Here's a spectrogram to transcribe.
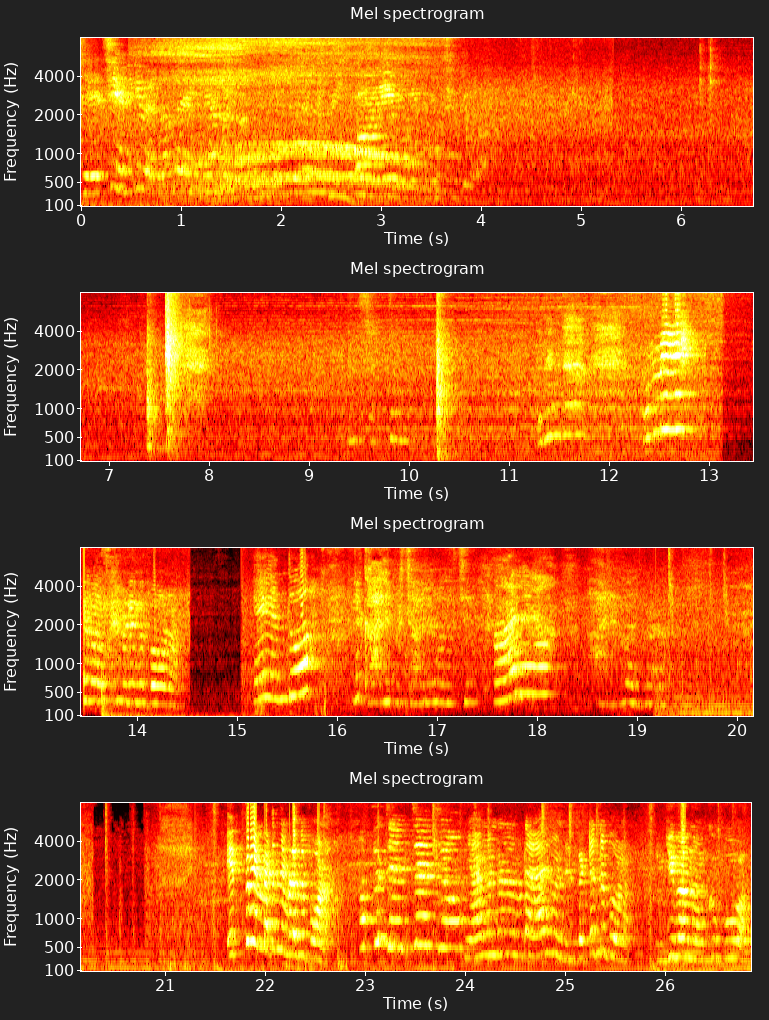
ചേച്ചി എനിക്ക് വെള്ളം കഴിക്കാൻ അതെന്താ പോകണം ഏ എന്തുവാ? എന്നെ കാലി പിടിച്ച് ആരും വിളിച്ച്. ആരാ. എത്രയും പെട്ടെന്ന് ഇവിടെ നിന്ന് പോണം. അപ്പൊ ചേച്ചോ ഞാൻ കണ്ടത് ഇവിടെ ആരും കണ്ടില്ല പെട്ടെന്ന് പോണം. എങ്കി വാ നമുക്ക് പോവാം.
